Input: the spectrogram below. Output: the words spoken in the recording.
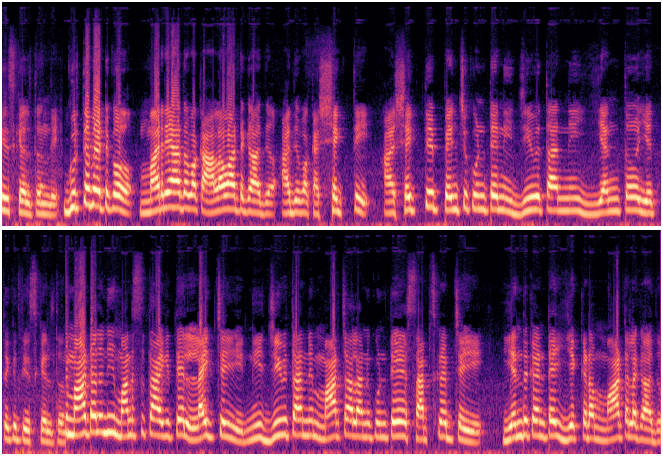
తీసుకెళ్తుంది. గుర్తుపెట్టుకో మర్యాద ఒక అలవాటు కాదు అది ఒక శక్తి. ఆ శక్తి పెంచుకుంటే నీ జీవితాన్ని ఎంతో ఎత్తుకు తీసుకెళ్తుంది. మాటలు నీ మనసు తాగితే లైక్ చెయ్యి నీ జీవితాన్ని మార్చాలనుకుంటే సబ్స్క్రైబ్ చెయ్యి. ఎందుకంటే ఇక్కడ మాటలు కాదు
